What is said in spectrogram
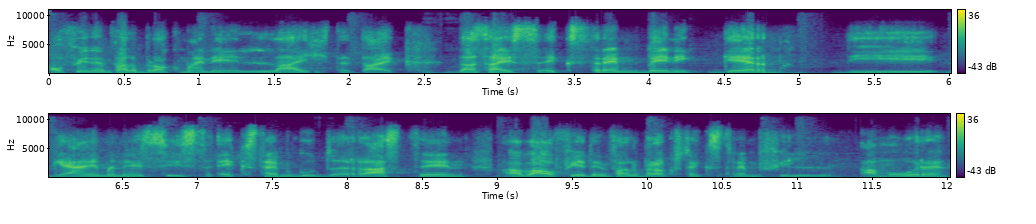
auf jeden Fall braucht man einen leichten Teig. Das heißt extrem wenig Germ. Die Geheimnis ist extrem gut rasten, aber auf jeden Fall brauchst du extrem viel Amore.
